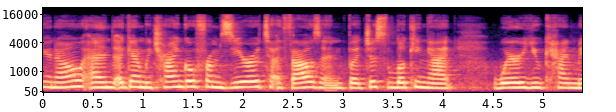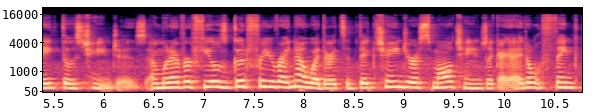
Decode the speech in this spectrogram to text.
you know. And again, we try and go from zero to a thousand, but just looking at where you can make those changes and whatever feels good for you right now, whether it's a big change or a small change. Like, I, I don't think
